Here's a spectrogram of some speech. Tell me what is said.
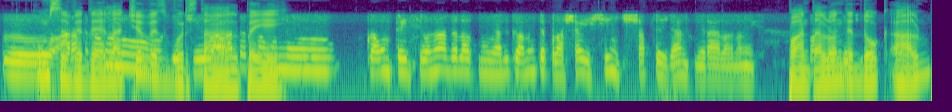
uh, Cum se arată vede? ca La un, ce vezi deci vârsta arată pe ca ei? Un, uh, ca un pensionar de la, mi-aduc aminte, pe la 65-70 de ani, când era la, la noi. Pantalon de deci- doc alb,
